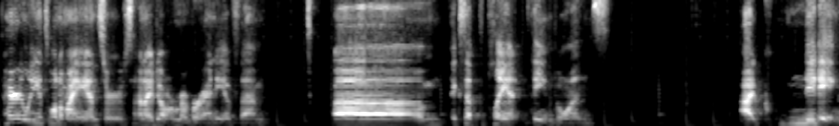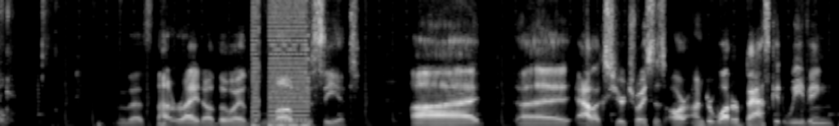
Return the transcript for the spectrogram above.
Apparently, it's one of my answers, and I don't remember any of them, um, except the plant themed ones. I knitting. That's not right, although I'd love to see it. Uh, uh, Alex, your choices are underwater basket weaving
